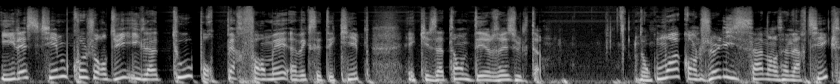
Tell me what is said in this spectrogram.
Il estime qu'aujourd'hui, il a tout pour performer avec cette équipe et qu'ils attendent des résultats. Donc moi, quand je lis ça dans un article,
